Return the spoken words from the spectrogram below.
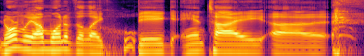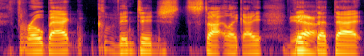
Normally I'm one of the like big anti uh, throwback vintage style. Like I think Yeah. that that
